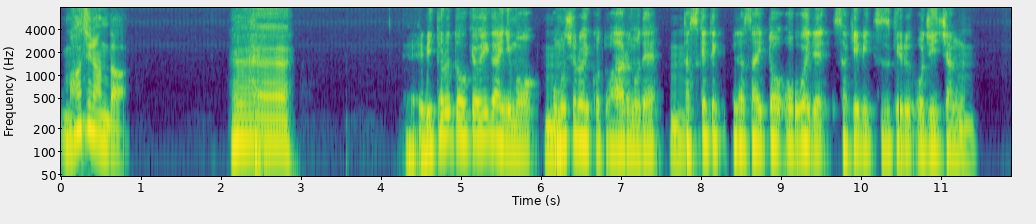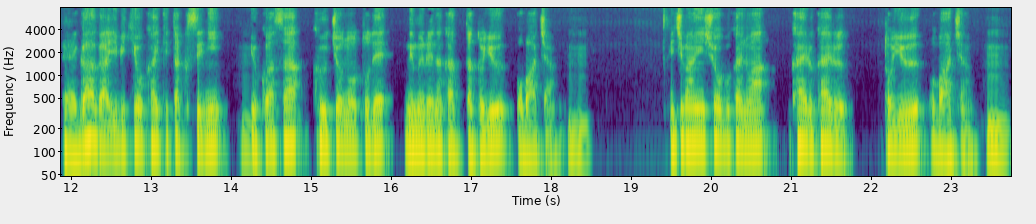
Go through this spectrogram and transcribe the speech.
マジなんだ。へえ。えーリトル東京以外にもうん面白いことはあるので、うん。助けてくださいと大声で叫び続けるおじいちゃん、うん。えーガーガーいびきをかいてたくせに、うん翌朝空調の音で眠れなかったというおばあちゃん。うん。一番印象深いのは、帰る帰るというおばあちゃん。うん。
